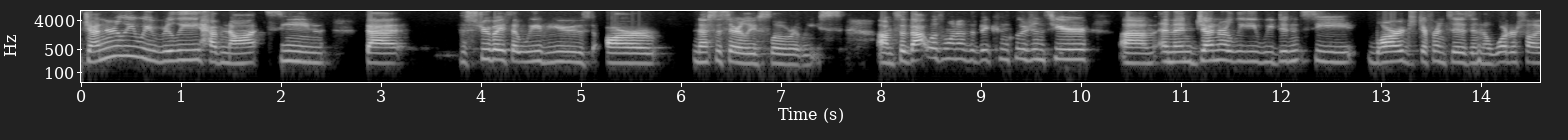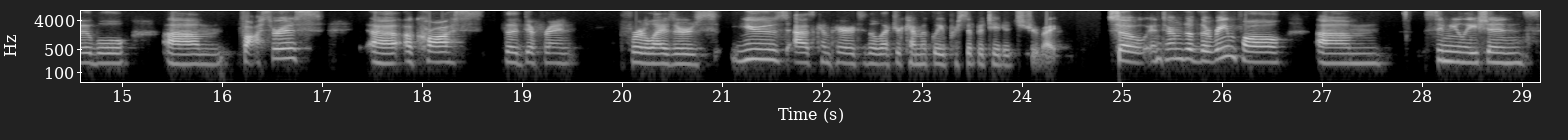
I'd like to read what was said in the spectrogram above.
generally, we really have not seen that the struvites that we've used are necessarily slow release. Um, so that was one of the big conclusions here. Um, and then generally, we didn't see large differences in the water soluble um, phosphorus uh, across the different fertilizers used as compared to the electrochemically precipitated struvite. So in terms of the rainfall um, simulations,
